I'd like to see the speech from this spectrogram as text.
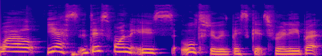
Well, yes, this one is all to do with biscuits, really, but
